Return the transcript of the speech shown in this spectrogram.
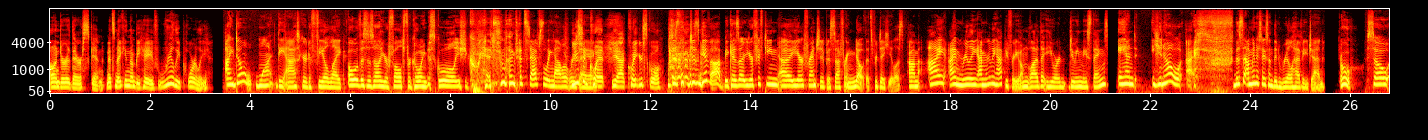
under their skin and it's making them behave really poorly. I don't want the asker to feel like, oh, this is all your fault for going to school. You should quit. like that's absolutely not what we're you saying. You should quit. Yeah, quit your school. just, just give up because uh, your 15 uh, year friendship is suffering. No, that's ridiculous. Um, I I'm really I'm really happy for you. I'm glad that you are doing these things. And you know, I, this I'm going to say something real heavy, Jen. Oh. So,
